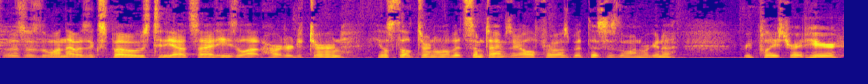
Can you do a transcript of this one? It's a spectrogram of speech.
So this was the one that was exposed to the outside. He's a lot harder to turn. He'll still turn a little bit. Sometimes they're all froze, but this is the one we're gonna replace right here.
